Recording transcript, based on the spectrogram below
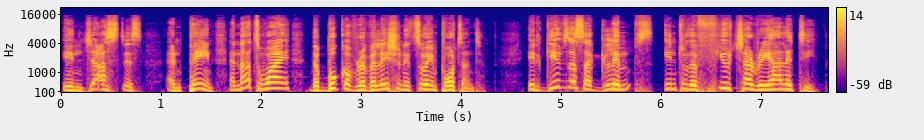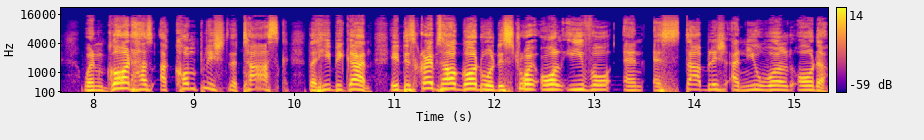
injustice and pain. And that's why the book of Revelation is so important. It gives us a glimpse into the future reality when God has accomplished the task that he began. It describes how God will destroy all evil and establish a new world order.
